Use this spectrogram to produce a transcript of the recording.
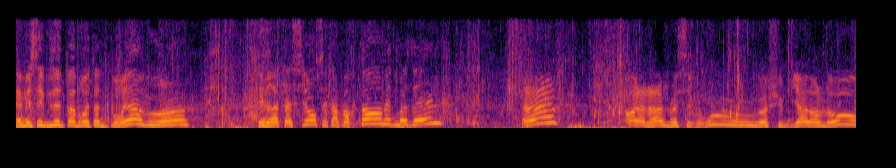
Eh mais c'est que vous n'êtes pas bretonne pour rien vous hein? L'hydratation c'est important mesdemoiselles? Hein? Oh là là je me suis... Ouh, je suis bien dans l'eau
